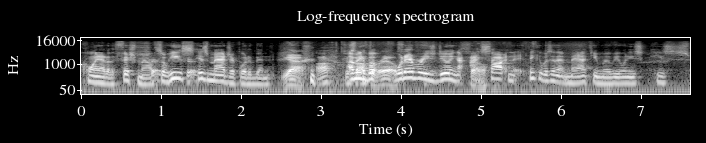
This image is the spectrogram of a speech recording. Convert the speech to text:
coin out of the fish mouth. Sure, so he's sure. his magic would have been. Yeah, off, I mean, but whatever he's doing, I, I saw it. In, I think it was in that Matthew movie when he's he's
